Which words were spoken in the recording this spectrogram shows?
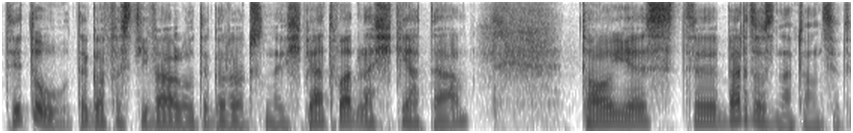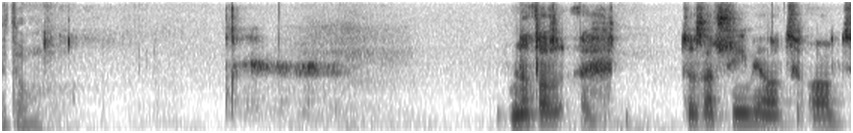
tytuł tego festiwalu tegoroczny, Światła dla świata, to jest y, bardzo znaczący tytuł. No to, to zacznijmy od, od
